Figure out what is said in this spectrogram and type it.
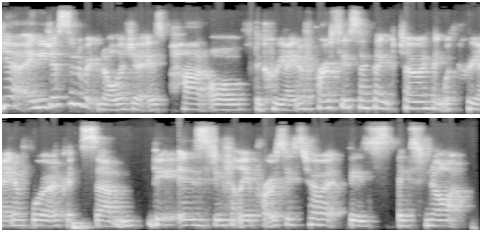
Yeah. And you just sort of acknowledge it as part of the creative process, I think, too. I think with creative work, it's um there is definitely a process to it. There's it's not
